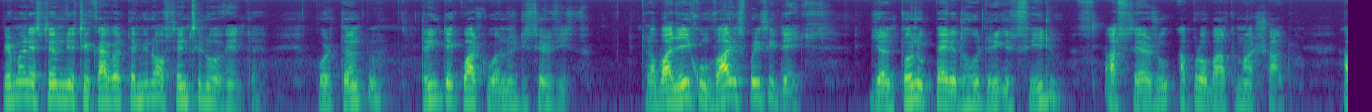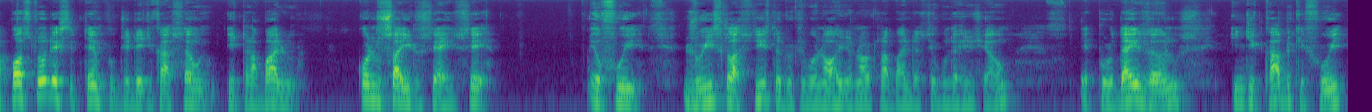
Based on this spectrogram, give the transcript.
permanecendo nesse cargo até 1990. Portanto, 34 anos de serviço. Trabalhei com vários presidentes, de Antônio Pérez Rodrigues Filho a Sérgio Aprobato Machado. Após todo esse tempo de dedicação e trabalho, quando saí do CRC, eu fui juiz classista do Tribunal Regional do Trabalho da Segunda Região e por 10 anos indicado que fui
